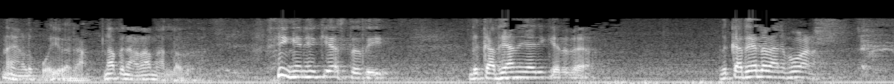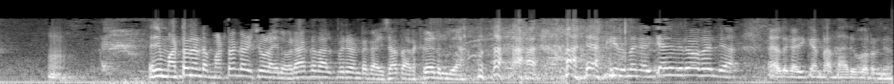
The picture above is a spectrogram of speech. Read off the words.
എന്നാ ഞങ്ങൾ പോയി വരാം. എന്നാ പിന്നെ അതാ നല്ലത്. ഇങ്ങനെയൊക്കെയാ സ്ഥിതി. ഇത് കഥയാന്ന് വിചാരിക്കരുത്. ഇത് കഥയല്ലത് അനുഭവമാണ്. ഇനി മട്ടനുണ്ട് മട്ടൻ കഴിച്ചോളൂ. അതിൽ ഒരാൾക്ക് താല്പര്യമുണ്ട് കഴിച്ചാൽ തരക്കേടില്ല. അയാൾക്ക് ഇരുന്ന് കഴിക്കാനും വിരോധമില്ല. അയാൾ കഴിക്കണ്ടെന്ന് ആര് പറഞ്ഞു?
